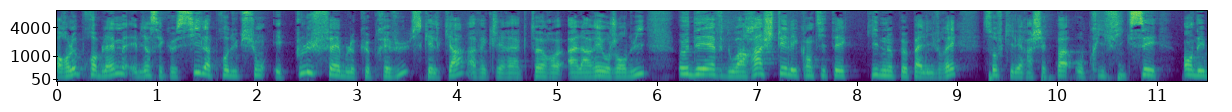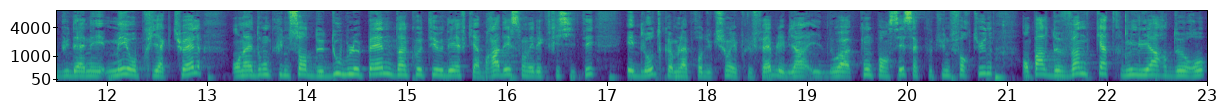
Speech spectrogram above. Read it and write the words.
Or, le problème, eh bien, c'est que si la production est plus faible que prévu, ce qui est le cas avec les réacteurs à l'arrêt aujourd'hui, EDF doit racheter les quantités qu'il ne peut pas livrer, sauf qu'il ne les rachète pas au prix fixé en début d'année, mais au prix actuel. On a donc une sorte de double peine. D'un côté, EDF qui a bradé son électricité, et de l'autre, comme la production est plus faible, eh bien, il doit compenser. Ça coûte une fortune. On parle de 24 milliards d'euros,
